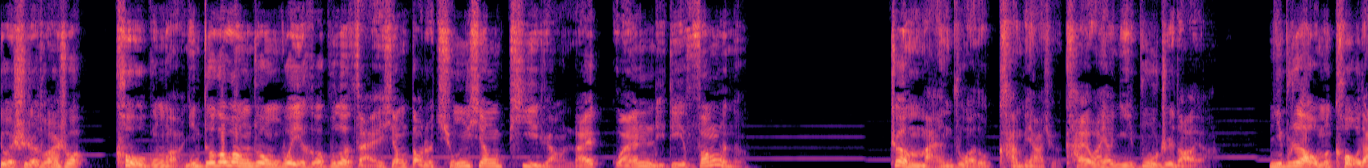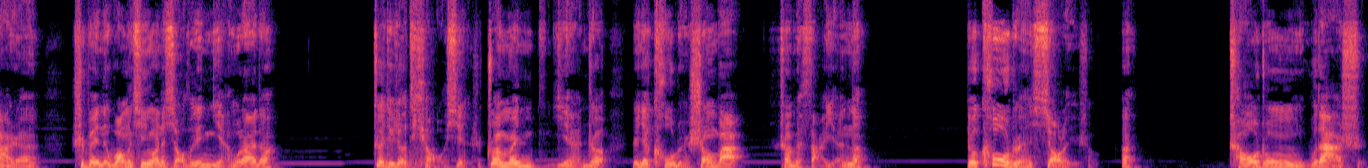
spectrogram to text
这位使者突然说：“寇公啊，您德高望重，为何不做宰相，到这穷乡僻壤来管理地方了呢？”这满座都看不下去，开玩笑，你不知道呀？你不知道我们寇大人是被那王钦若那小子给撵过来的？这就叫挑衅，是专门撵着人家寇准伤疤上面撒盐呢。就寇准笑了一声，哼，朝中无大事，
